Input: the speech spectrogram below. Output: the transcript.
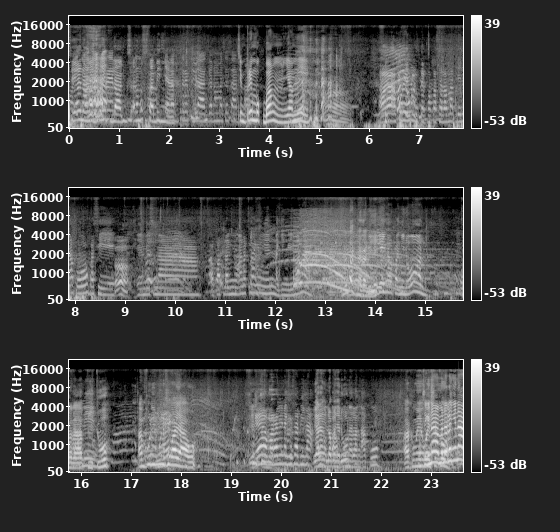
Si ano, nag-trip vlogs. Ano masasabi niya? Trip vlog, anong masasabi? Siyempre, mukbang. Yummy. Ah, ako rin, magpapasalamat din ako kasi Oh. imbes na apat lang yung anak namin, naging lima na. Bulag na gani. Bigay ng Panginoon. Para pito. Ampunin mo na si Wayaw. Kaya marami nagsasabi na, yan ang laban niya doon. na lang ako. Ako may Sige wese na, ko. manalangin na.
